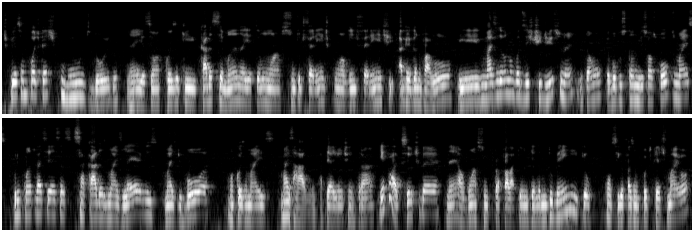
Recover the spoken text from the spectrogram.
tipo, ia ser um podcast tipo, muito doido, né? Ia ser uma coisa que cada semana ia ter um assunto diferente, com alguém diferente, agregando valor. E mas eu não vou desistir disso, né? Então eu vou buscando isso aos poucos, mas por enquanto vai ser essas sacadas mais leves, mais de boa, uma coisa mais mais rasa até a gente entrar. E é claro que se eu tiver, né, algum assunto para falar que eu entenda muito bem e que eu consiga fazer um podcast maior,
